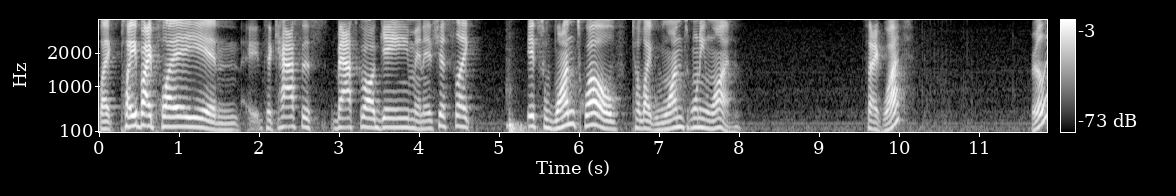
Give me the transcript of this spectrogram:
like play by play and to cast this basketball game and it's just like it's 112 to like 121 it's like what really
